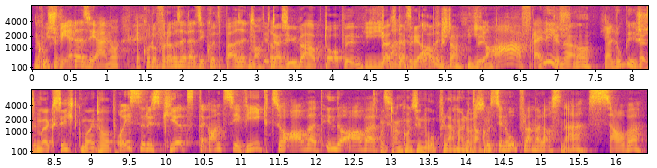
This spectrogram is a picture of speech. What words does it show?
Dann beschwert er sich auch noch. Der kann doch froh sein, dass ich kurz Pause gemacht habe. Dass ich überhaupt da bin. Ja, dass ich da früh da aufgestanden bin. Ja, freilich. Genau. Ja, logisch. Dass ich mir ein Gesicht gemalt habe. Alles riskiert, der ganze Weg zur Arbeit, in der Arbeit. Und dann kannst du ihn abflammen Dann lassen. kannst du den abflammen lassen. Auch. Sauber.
